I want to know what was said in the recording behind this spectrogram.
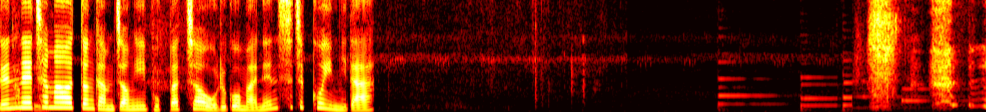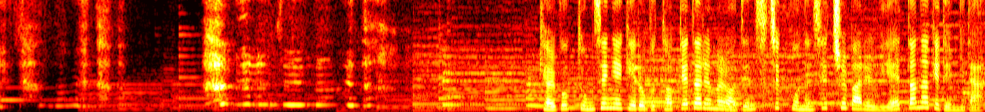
끝내 참아왔던 감정이 복받쳐 오르고 마는 스즈코입니다. 결국 동생에게로부터 깨달음을 얻은 스즈코는 새 출발을 위해 떠나게 됩니다.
